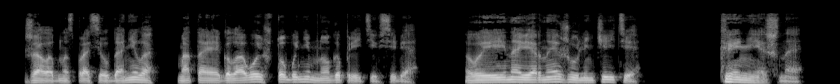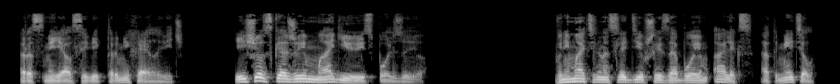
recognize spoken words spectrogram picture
– жалобно спросил Данила, мотая головой, чтобы немного прийти в себя. «Вы, наверное, жульничаете». «Конечно», – рассмеялся Виктор Михайлович. «Еще скажи, магию использую». Внимательно следивший за боем Алекс отметил,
